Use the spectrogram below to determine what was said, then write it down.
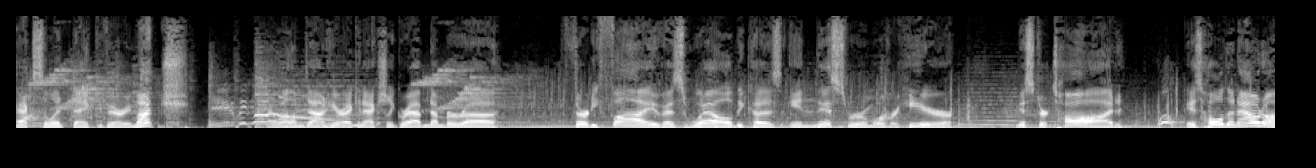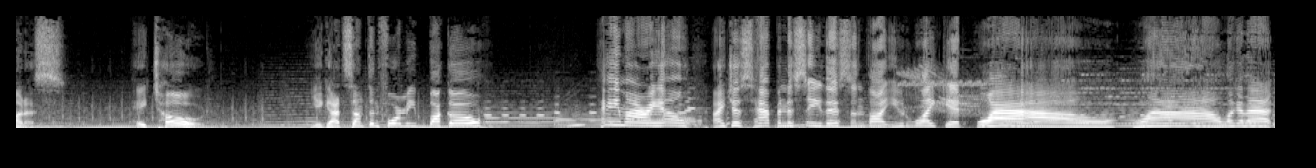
Excellent. Thank you very much. And while I'm down here, I can actually grab number uh, 35 as well, because in this room over here, Mr. Todd is holding out on us. Hey, Toad. You got something for me, bucko? Hey Mario, I just happened to see this and thought you'd like it. Wow! Wow, look at that.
